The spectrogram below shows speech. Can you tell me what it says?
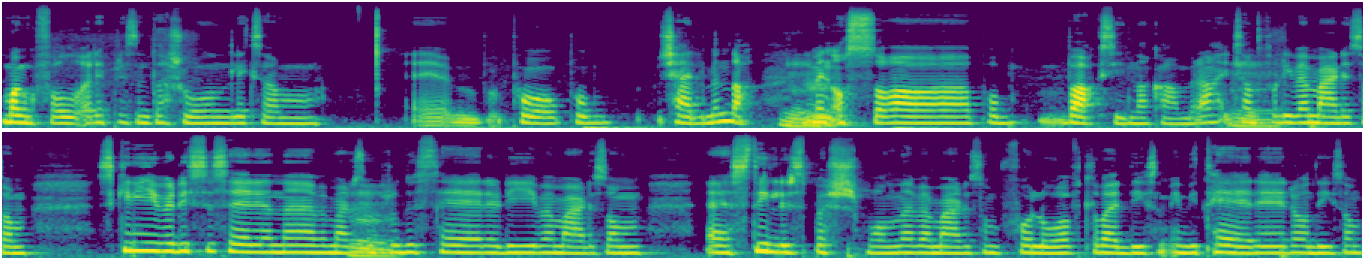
mangfold og representasjon liksom på, på skjermen, da. Mm. Men også på baksiden av kameraet. ikke sant? Mm. Fordi hvem er det som skriver disse seriene? Hvem er det som Mm. produserer de? Hvem er det som eh, stiller spørsmålene? Hvem er det som får lov til å være de som inviterer, og de som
